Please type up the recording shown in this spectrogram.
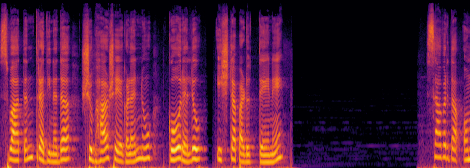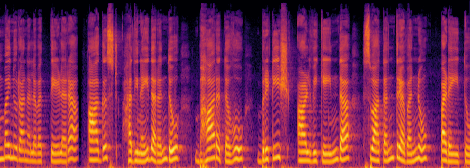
ಸ್ವಾತಂತ್ರ್ಯ ದಿನದ ಶುಭಾಶಯಗಳನ್ನು ಕೋರಲು ಇಷ್ಟಪಡುತ್ತೇನೆ. ಸಾವಿರದ ಒಂಬೈನೂರ ನಲವತ್ತೇಳರ ಆಗಸ್ಟ್ ಹದಿನೈದರಂದು ಭಾರತವು ಬ್ರಿಟಿಷ್ ಆಳ್ವಿಕೆಯಿಂದ ಸ್ವಾತಂತ್ರ್ಯವನ್ನು ಪಡೆಯಿತು.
